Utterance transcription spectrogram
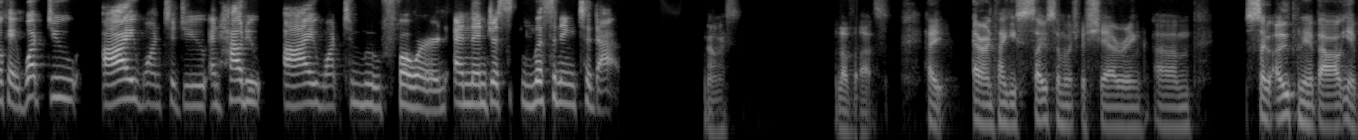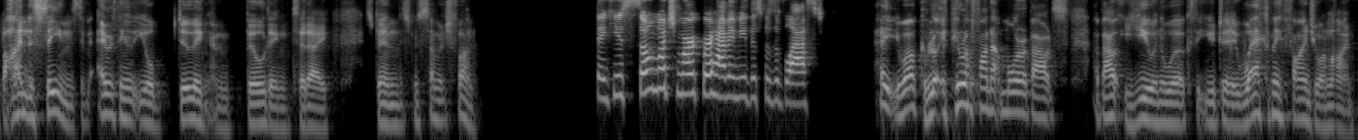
okay what do i want to do and how do I want to move forward and then just listening to that. Nice. Love that. Hey, Erin, thank you so, so much for sharing um, so openly about you know, behind the scenes of everything that you're doing and building today. It's been it's been so much fun. Thank you so much, Mark, for having me. This was a blast. Hey, you're welcome. Look, if people want to find out more about about you and the work that you do, where can they find you online?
